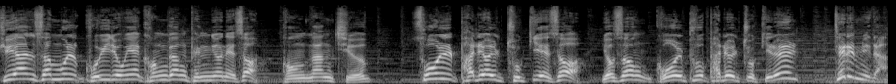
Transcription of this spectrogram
귀한 선물 고일용의 건강 백년에서 건강즙, 솔 발열 조끼에서 여성 골프 발열 조끼를 드립니다.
